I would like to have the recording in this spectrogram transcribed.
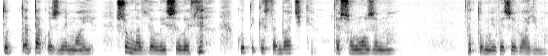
тут також немає. Що в нас залишилося? Котики, собачки. Те, що можемо, на тому і виживаємо.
